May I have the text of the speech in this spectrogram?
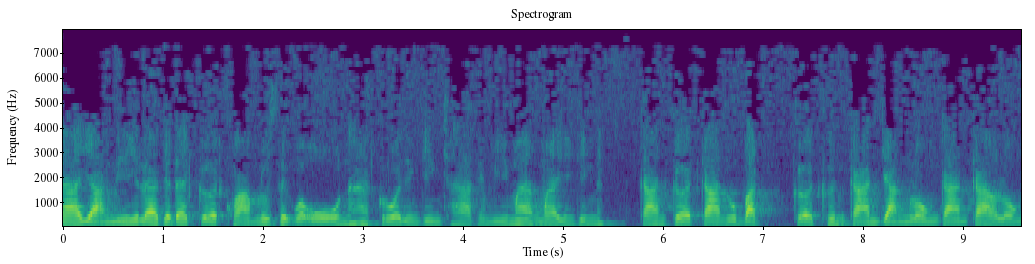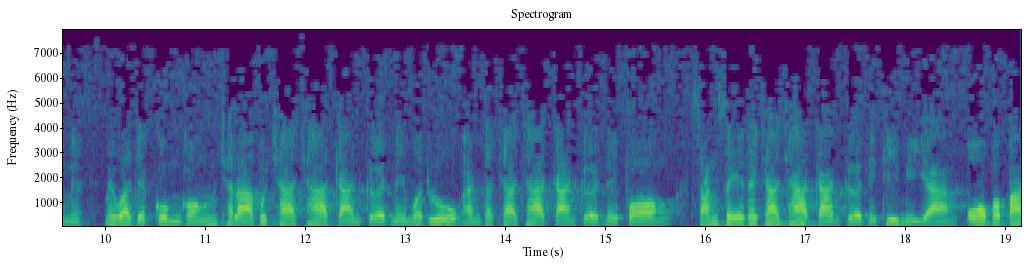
ณาอย่างนี้แล้วจะได้เกิดความรู้สึกว่าโอ้น่ากลัวจริง ๆ ชาติมีมากมายจริง ๆ นะ การเกิดการอุบัติ เกิดขึ้นการหยั่งลงการก้าวลงเนี่ย ไม่ว่าจะกลุ่มของชลาพุชาชาติ การเกิดในมดลูก อันทชาชาติ การเกิดในฟอง สังเสทชาชาติ การเกิดในที่มียาง โอปปา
